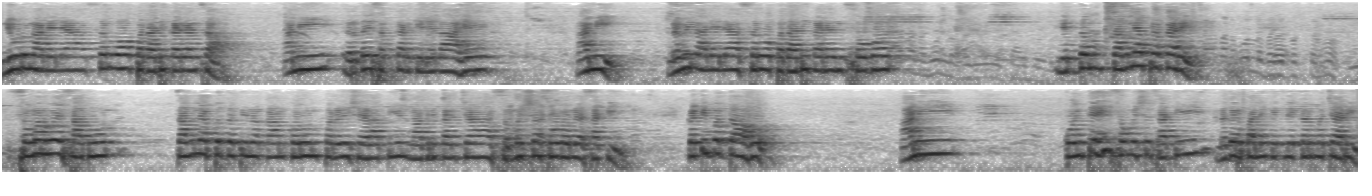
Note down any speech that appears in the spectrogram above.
निवडून आलेल्या सर्व पदाधिकाऱ्यांचा आम्ही हृदय सत्कार केलेला आहे. आम्ही नवीन आलेल्या सर्व पदाधिकाऱ्यांसोबत एकदम चांगल्या प्रकारे समन्वय साधून चांगल्या पद्धतीनं काम करून परळी शहरातील नागरिकांच्या समस्या सोडवण्यासाठी कटिबद्ध आहोत. आणि कोणत्याही समस्येसाठी नगरपालिकेतले कर्मचारी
